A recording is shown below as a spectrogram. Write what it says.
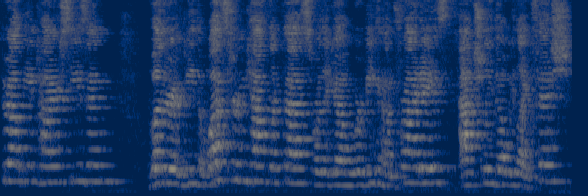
throughout the entire season, whether it be the Western Catholic fast where they go, we're vegan on Fridays, actually though we like fish,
